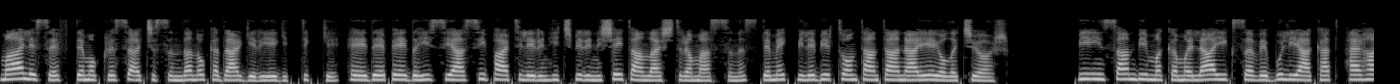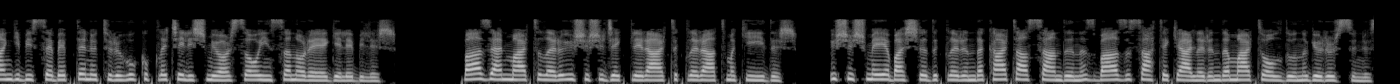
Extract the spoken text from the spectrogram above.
Maalesef, demokrasi açısından o kadar geriye gittik ki, HDP dahi siyasi partilerin hiçbirini şeytanlaştıramazsınız, demek bile bir ton tantanaya yol açıyor. Bir insan bir makama layıksa ve bu liyakat, herhangi bir sebepten ötürü hukukla çelişmiyorsa o insan oraya gelebilir. Bazen martılara üşüşecekleri artıkları atmak iyidir. Üşüşmeye başladıklarında kartal sandığınız bazı sahtekarların da mart olduğunu görürsünüz.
